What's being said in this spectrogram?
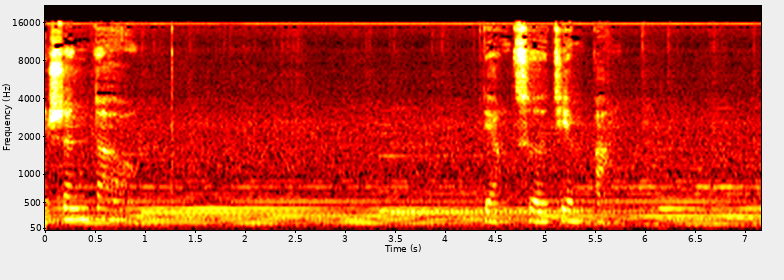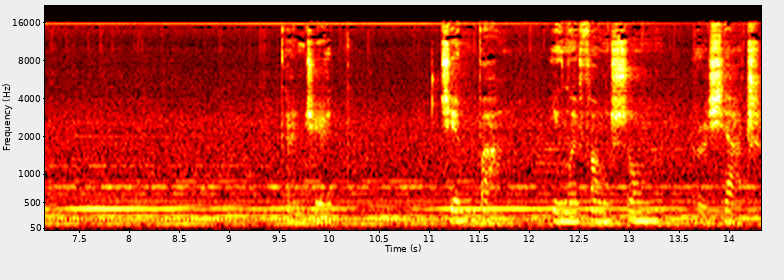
延伸到两侧肩膀，感觉肩膀因为放松而下沉，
